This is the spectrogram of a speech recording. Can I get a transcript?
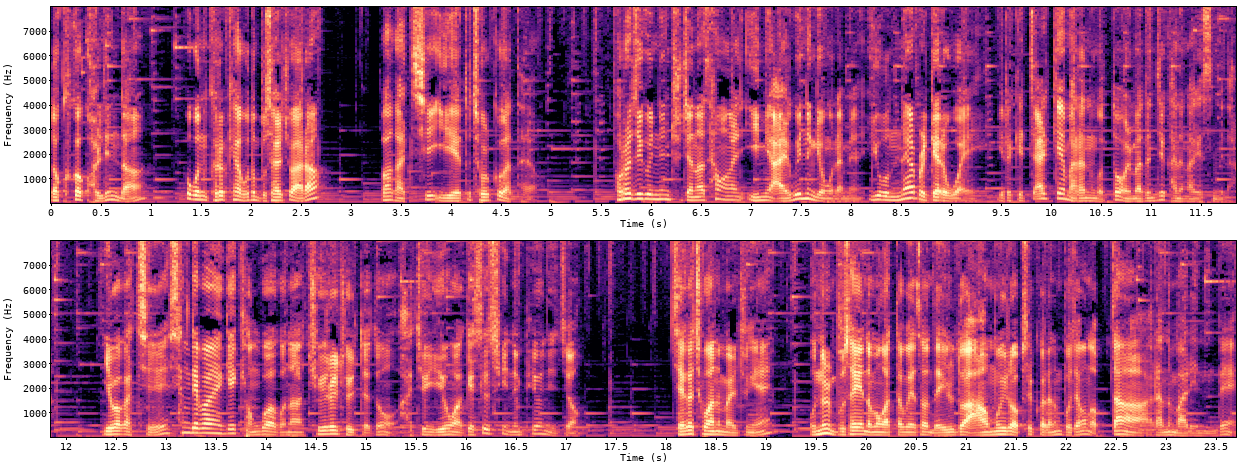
너 그거 걸린다 혹은 그렇게 하고도 무사할 줄 알아? 와 같이 이해해도 좋을 것 같아요. 벌어지고 있는 주제나 상황을 이미 알고 있는 경우라면 You will never get away 이렇게 짧게 말하는 것도 얼마든지 가능하겠습니다. 이와 같이 상대방에게 경고하거나 주의를 줄 때도 아주 유용하게 쓸 수 있는 표현이죠. 제가 좋아하는 말 중에 오늘 무사히 넘어갔다고 해서 내일도 아무 일 없을 거라는 보장은 없다 라는 말이 있는데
